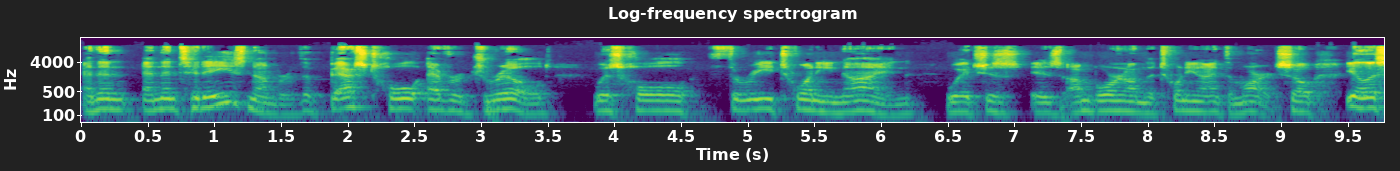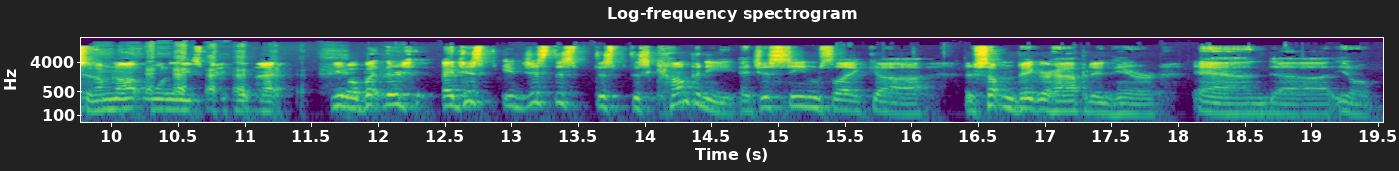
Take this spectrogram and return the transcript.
And then and then today's number, the best hole ever drilled was hole 329 which is is I'm born on the 29th of March. So, you know, listen, I'm not one of these people that, you know, but there's I just it just this this this company, it just seems like uh there's something bigger happening here and uh, you know,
